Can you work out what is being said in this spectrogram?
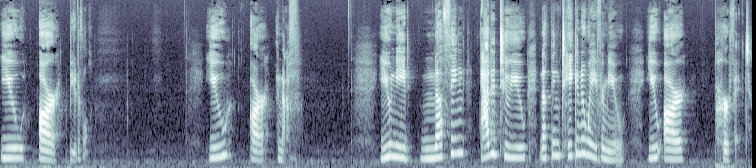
You are beautiful. You are enough. You need nothing added to you, nothing taken away from you. You are perfect.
